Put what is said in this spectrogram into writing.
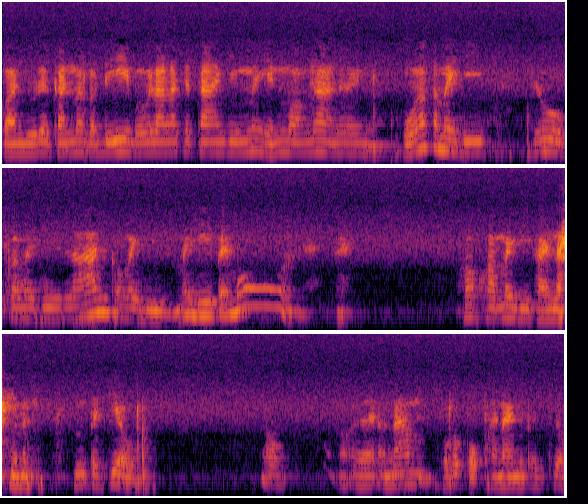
ก่อนอยู่ด้วยกันมันก็ดีพอเวลาเราจะตายจริงไม่เห็นมองหน้าเลย หัวก็ไม่ดี ลูกก็ไม่ดีล้านก็ไม่ดี ไม่ดีไปหมด เพราะความไม่ดีภายในมันมันไปเที่ยวเอาเอาอะไรเอาน้ำสกปรกภายในมันไปเที่ยว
